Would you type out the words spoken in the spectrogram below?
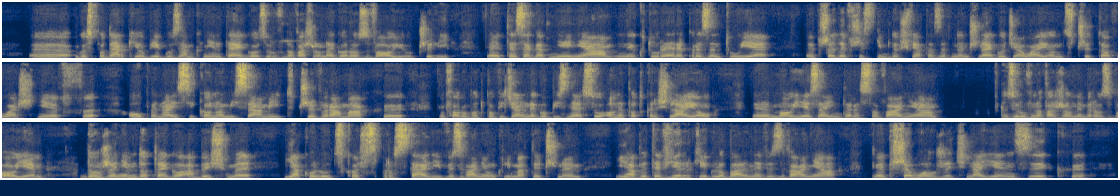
gospodarki obiegu zamkniętego, zrównoważonego rozwoju, czyli e, te zagadnienia, które reprezentuje przede wszystkim do świata zewnętrznego, działając czy to właśnie w Open Eyes Economy Summit, czy w ramach Forum Odpowiedzialnego Biznesu, one podkreślają moje zainteresowania zrównoważonym rozwojem, dążeniem do tego, abyśmy jako ludzkość sprostali wyzwaniom klimatycznym i aby te wielkie globalne wyzwania y, przełożyć na język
